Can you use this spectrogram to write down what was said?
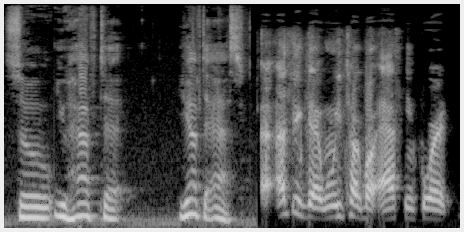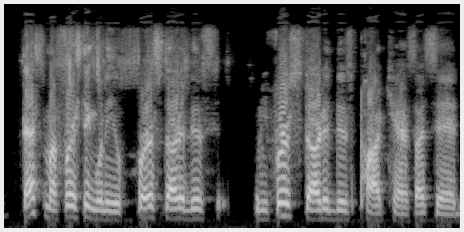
So you have to, you have to ask. I think that when we talk about asking for it, that's my first thing when you first started this, when you first started this podcast, I said,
